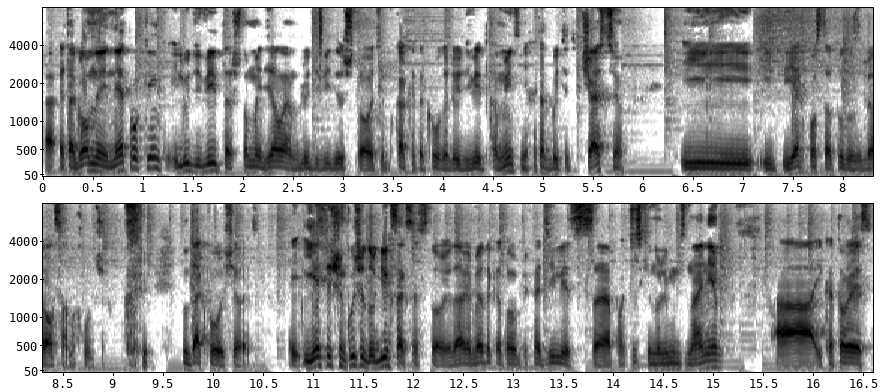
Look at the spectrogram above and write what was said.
это огромный нетворкинг, и люди видят, что мы делаем, люди видят, что, типа, как это круто, люди видят комьюнити, не хотят быть этой частью, и, и, и я их просто оттуда забирал самых лучших. ну, так получилось. И есть очень куча других success story, да, ребята, которые приходили с э, практически нулевым знанием, а, и которые с,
